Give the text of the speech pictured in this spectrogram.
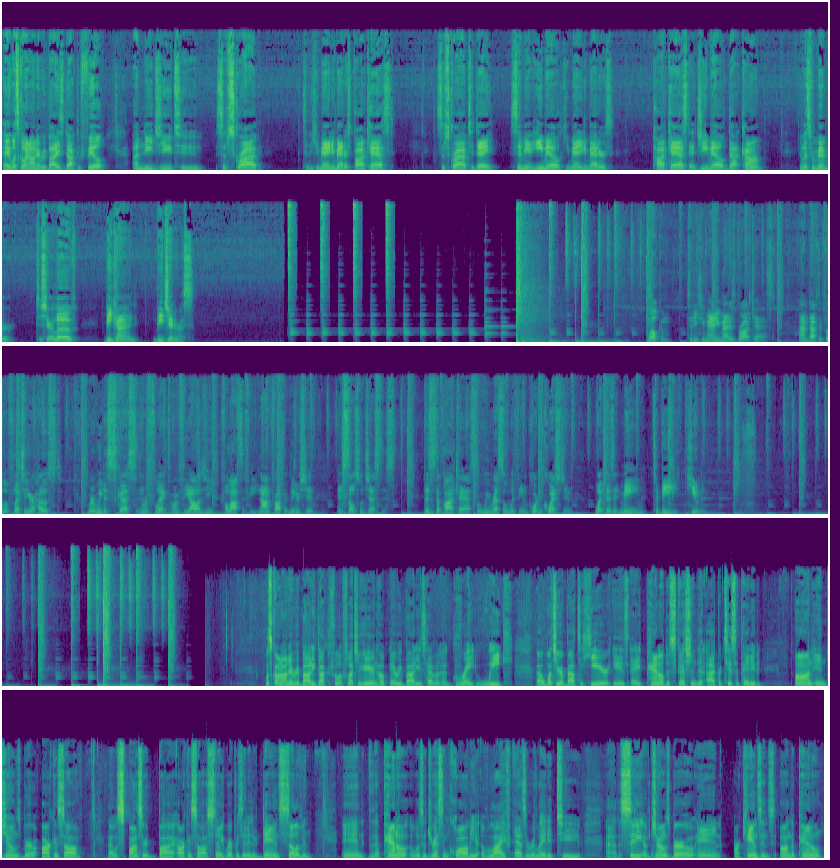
Hey, what's going on, everybody? It's Dr. Phil. I need you to subscribe to the Humanity Matters podcast. Subscribe today. Send me an email, Humanity Matters podcast at gmail.com. And let's remember to share love, be kind, be generous. Welcome to the Humanity Matters broadcast. I'm Dr. Philip Fletcher, your host, where we discuss and reflect on theology, philosophy, nonprofit leadership, and social justice. This is the podcast where we wrestle with the important question what does it mean to be human? What's going on, everybody? Dr. Philip Fletcher here, and hope everybody is having a great week. Uh, what you're about to hear is a panel discussion that I participated on in Jonesboro, Arkansas. I was sponsored by Arkansas State Representative Dan Sullivan, and the panel was addressing quality of life as it related to uh, the city of Jonesboro and Arkansans. On the panel,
